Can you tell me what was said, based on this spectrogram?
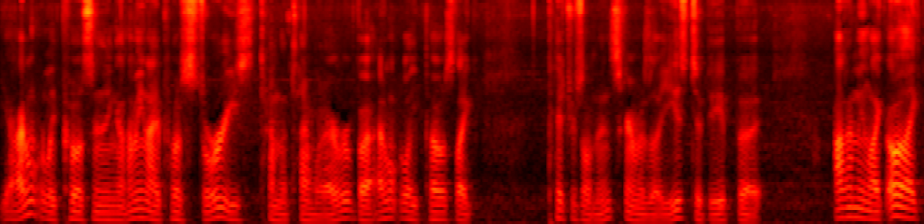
Yeah, I don't really post anything. I mean, I post stories time to time, whatever, but I don't really post like pictures on Instagram as I used to be. But I don't mean like, oh, like,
